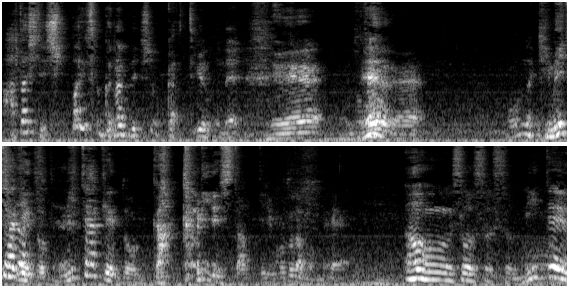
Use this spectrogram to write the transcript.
果たして失敗作なんでしょうかっていうのね。ねえ本当だよね。こんな見たけど見たけどがっかりでしたっていうことだもんね。あうんそうそうそう。見て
